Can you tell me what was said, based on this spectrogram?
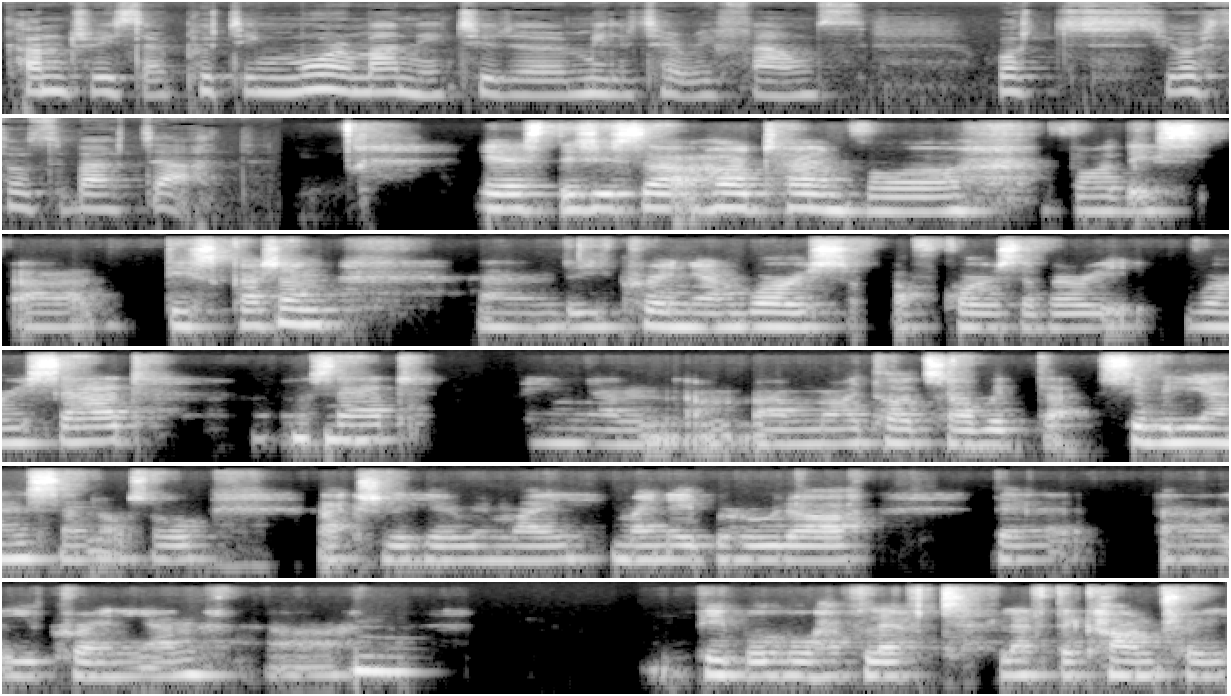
Countries are putting more money to the military funds. What's your thoughts about that? Yes, this is a hard time for for this uh, discussion, and the Ukrainian war is, of course, a very very sad mm-hmm. sad thing. And um, um, my thoughts are with the civilians, and also actually here in my my neighborhood are the uh, Ukrainian uh, mm people who have left left the country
